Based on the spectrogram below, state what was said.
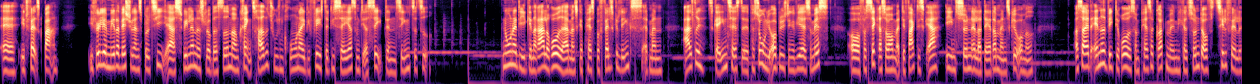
af et falsk barn. Ifølge Midt- og Vestjyllands politi er svindlerne sluppet afsted med omkring 30.000 kroner i de fleste af de sager, som de har set den seneste tid. Nogle af de generelle råd er, at man skal passe på falske links, at man aldrig skal indtaste personlige oplysninger via sms, og forsikre sig om, at det faktisk er ens søn eller datter, man skriver med. Og så er et andet vigtigt råd, som passer godt med Michael Sundorfs tilfælde,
